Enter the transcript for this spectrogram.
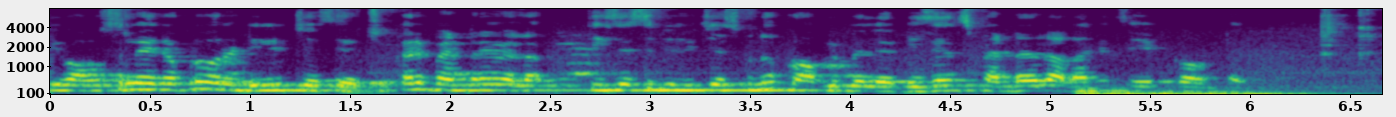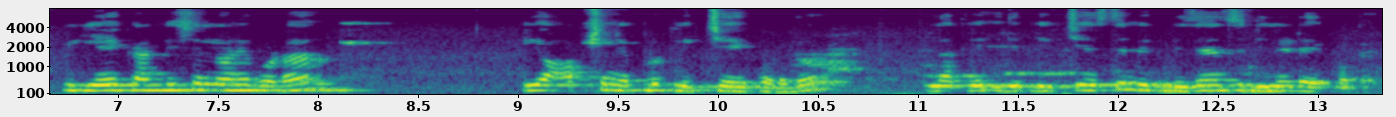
ఇవి అవసరం లేనప్పుడు మనం డిలీట్ చేసేయచ్చు. కానీ పెన్ డ్రైవ్ ఎలా తీసేసి డిలీట్ చేసుకున్న ప్రాబ్లమ్ లేదు. డిజైన్స్ పెన్ డ్రైవ్లో అలాగే సేఫ్గా ఉంటాయి. మీకు ఏ కండిషన్లోని కూడా ఈ ఆప్షన్ ఎప్పుడు క్లిక్ చేయకూడదు. ఇలా ఇది క్లిక్ చేస్తే మీకు డిజైన్స్ డిలీట్ అయిపోతాయి.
